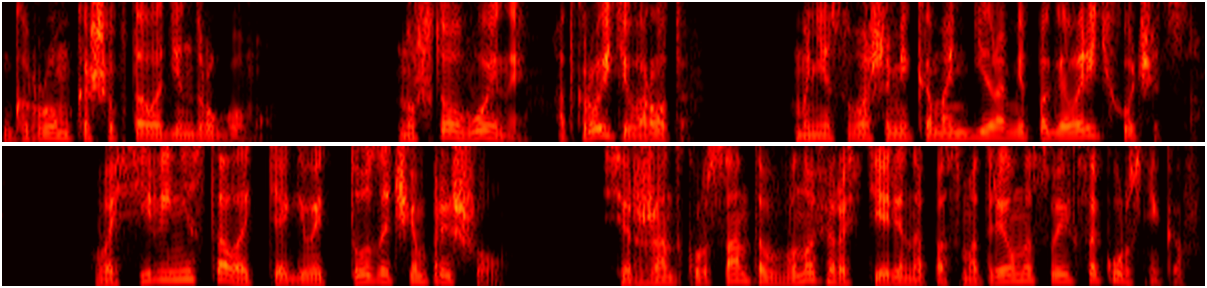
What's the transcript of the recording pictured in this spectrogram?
Громко шептал один другому. «Ну что, воины, откройте ворота. Мне с вашими командирами поговорить хочется». Василий не стал оттягивать то, зачем пришел. Сержант курсантов вновь растерянно посмотрел на своих сокурсников.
